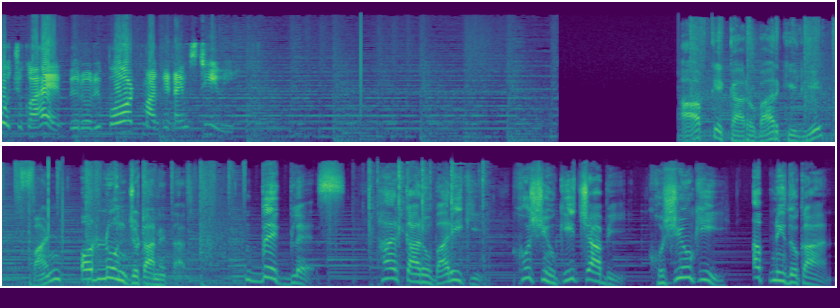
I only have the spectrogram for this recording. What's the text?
हो चुका है। Bureau report, Market Times TV. आपके कारोबार के लिए फंड और लोन जुटाने तक। बिग ब्लेस, हर कारोबारी की खुशियों की चाबी, खुशियों की अपनी दुकान।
